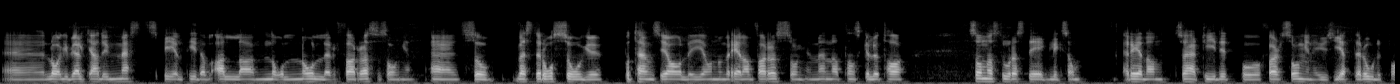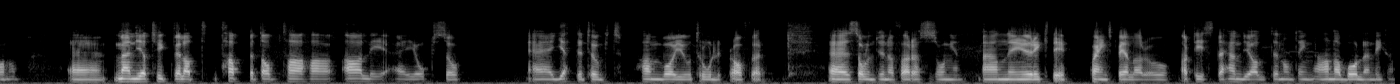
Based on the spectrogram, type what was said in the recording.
Eh, Lagerbielke hade ju mest speltid av alla 0-0 förra säsongen. Eh, så Västerås såg ju potential i honom redan förra säsongen. Men att han skulle ta sådana stora steg liksom redan så här tidigt på försäsongen är ju jätteroligt för honom. Eh, men jag tycker väl att tappet av Taha Ali är ju också jättetungt. Han var ju otroligt bra för eh, Sollentuna förra säsongen. Han är ju en riktig poängspelare och artist. Det händer ju alltid någonting när han har bollen liksom.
